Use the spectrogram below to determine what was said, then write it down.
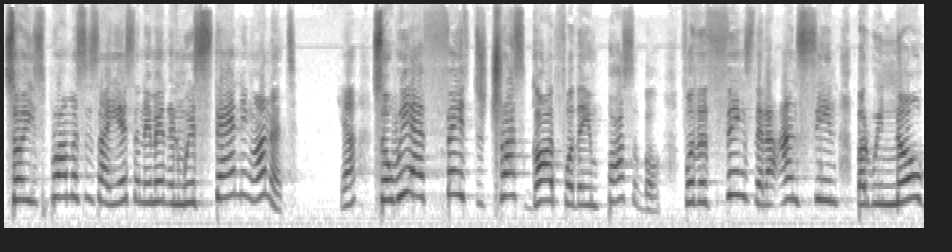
So his promises are yes and amen, and we're standing on it. Yeah? So we have faith to trust God for the impossible, for the things that are unseen, but we know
